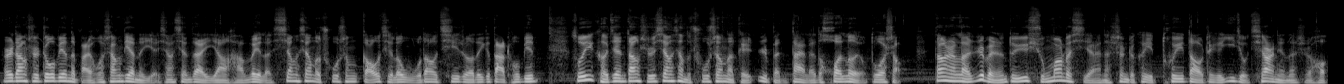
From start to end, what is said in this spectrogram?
而当时周边的百货商店呢也像现在一样哈，为了香香的出生。搞起了五到七折的一个大酬宾，所以可见当时香香的出生呢，给日本带来的欢乐有多少。当然了，日本人对于熊猫的喜爱呢，甚至可以推到这个一九七二年的时候。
